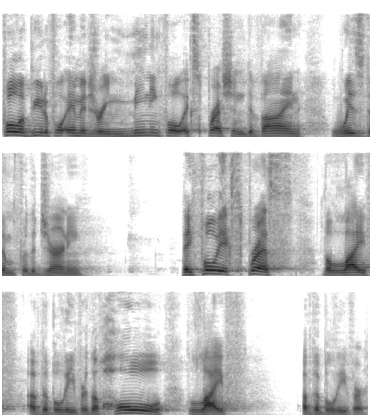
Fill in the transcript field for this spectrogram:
full of beautiful imagery, meaningful expression, divine wisdom for the journey. They fully express the life of the believer, the whole life of the believer.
